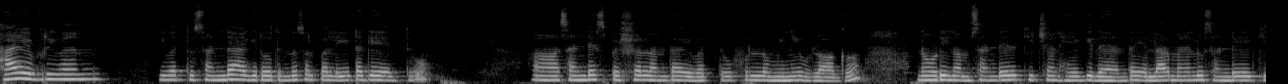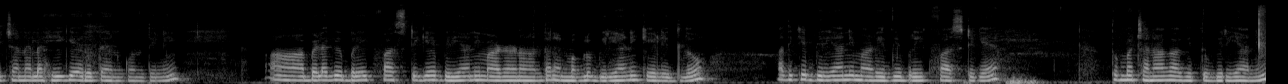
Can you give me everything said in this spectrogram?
ಹಾಯ್ ಎವ್ರಿವನ್ ಇವತ್ತು ಸಂಡೇ ಆಗಿರೋದ್ರಿಂದ ಸ್ವಲ್ಪ ಲೇಟಾಗೇ ಎದ್ದು ಸಂಡೇ ಸ್ಪೆಷಲ್ ಅಂತ ಇವತ್ತು ಫುಲ್ಲು ಮಿನಿ ವ್ಲಾಗ್ ನೋಡಿ ನಮ್ಮ ಸಂಡೇ ಕಿಚನ್ ಹೇಗಿದೆ ಅಂತ ಎಲ್ಲರ ಮನೇಲೂ ಸಂಡೇ ಕಿಚನ್ ಎಲ್ಲ ಹೀಗೆ ಇರುತ್ತೆ ಅಂದ್ಕೊತೀನಿ ಬೆಳಗ್ಗೆ ಬ್ರೇಕ್ಫಾಸ್ಟಿಗೆ ಬಿರಿಯಾನಿ ಮಾಡೋಣ ಅಂತ ನನ್ನ ಮಗಳು ಬಿರಿಯಾನಿ ಕೇಳಿದ್ಲು. ಅದಕ್ಕೆ ಬಿರಿಯಾನಿ ಮಾಡಿದ್ವಿ ಬ್ರೇಕ್ಫಾಸ್ಟಿಗೆ ತುಂಬ ಚೆನ್ನಾಗಾಗಿತ್ತು ಬಿರಿಯಾನಿ.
